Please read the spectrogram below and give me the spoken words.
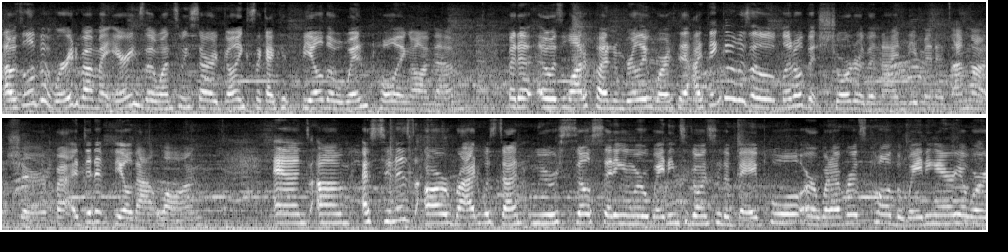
I was a little bit worried about my earrings though once we started going because like I could feel the wind pulling on them. But it, it, was a lot of fun and really worth it. I think it was a little bit shorter than 90 minutes, I'm not sure, but it didn't feel that long. And um, as soon as our ride was done, we were still sitting and we were waiting to go into the bay pool or whatever it's called, the waiting area where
